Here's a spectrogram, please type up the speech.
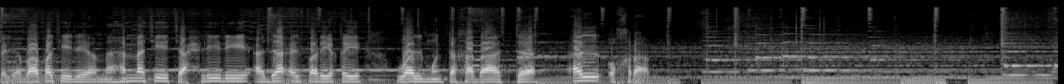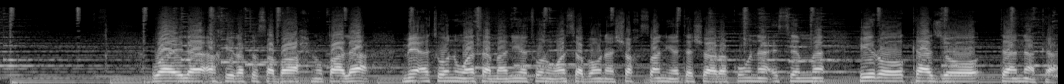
بالإضافة لمهمة تحليل أداء الفريق والمنتخبات الأخرى. وإلى أخيرة صباح نطالع 178 شخصا يتشاركون اسم هيرو كازو تاناكا.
